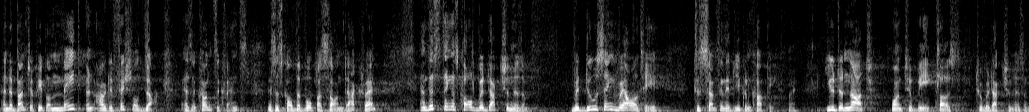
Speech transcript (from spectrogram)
and a bunch of people made an artificial duck as a consequence. This is called the Vaucanson duck, right? And this thing is called reductionism reducing reality to something that you can copy. Right? You do not want to be close to reductionism.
